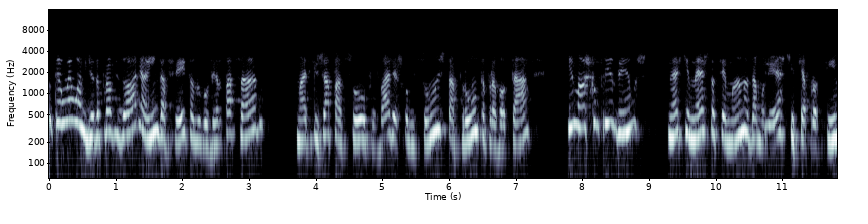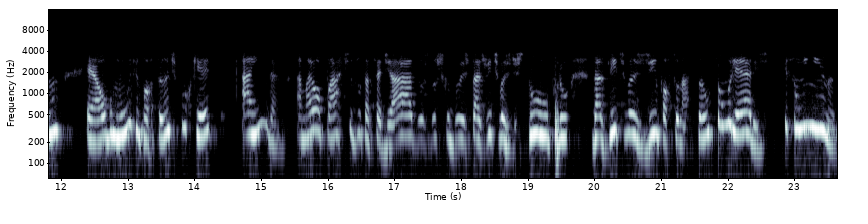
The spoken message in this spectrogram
Então, é uma medida provisória ainda feita no governo passado, mas que já passou por várias comissões, está pronta para votar, e nós compreendemos né, que nesta Semana da Mulher, que se aproxima, é algo muito importante, porque ainda a maior parte dos assediados, dos, dos, das vítimas de estupro, das vítimas de importunação são mulheres e são meninas.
